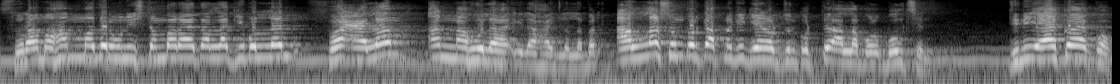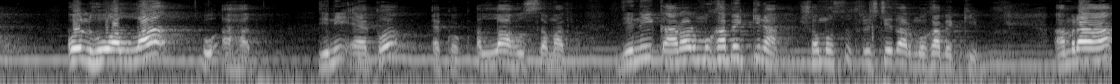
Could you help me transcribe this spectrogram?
সুরা মোহাম্মদের উনিশ নম্বর আয়াত আল্লাহ কি বললেন? ফাআলাম আন্নাহু লা ইলাহা ইল্লাল্লাহ। মানে আল্লাহ সম্পর্কে আপনাকে জ্ঞান অর্জন করতে আল্লাহ বলছেন। যিনি এক একক। কুল হু আল্লাহ, হু আহাদ। যিনি এক একক। আল্লাহ হুসামাদ যিনি কারোর মুখাপেক্ষী না, সমস্ত সৃষ্টি তার মুখাপেক্ষী। আমরা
